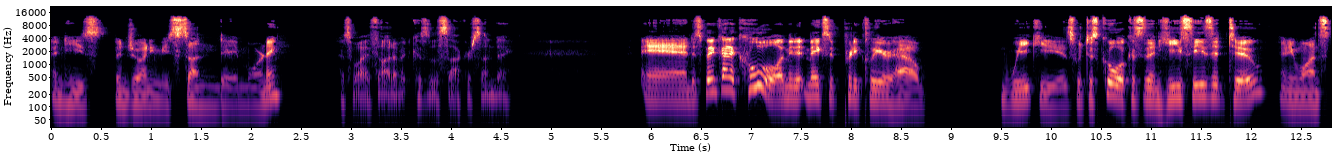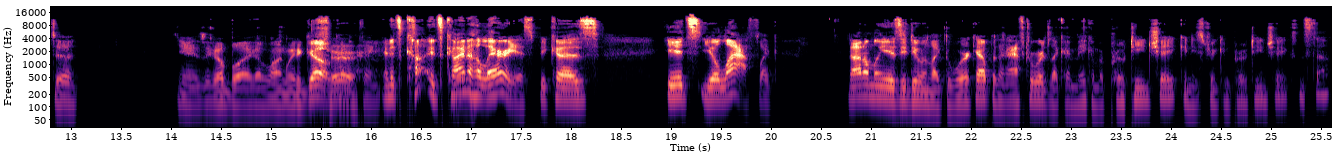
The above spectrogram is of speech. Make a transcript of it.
and he's been joining me Sunday morning. That's why I thought of it because of the soccer Sunday, and it's been kind of cool. I mean, it makes it pretty clear how weak he is, which is cool because then he sees it too, and he wants to. You know, he's like, "Oh boy, I got a long way to go," kind Sure. of thing. And it's it's kind of hilarious because it's you'll laugh like. Not only is he doing like the workout, but then afterwards, like I make him a protein shake and he's drinking protein shakes and stuff.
